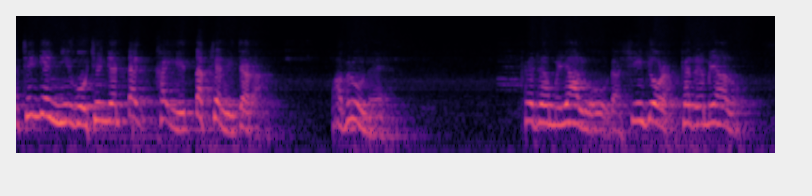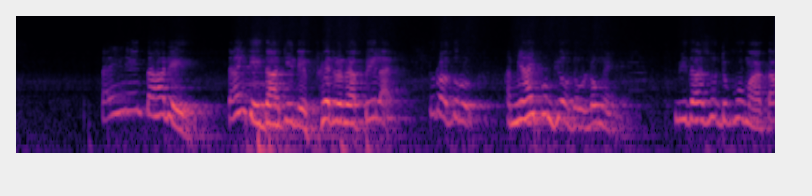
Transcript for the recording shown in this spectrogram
အချင်းချင်းညီကိုချင်းချင်းတိုက်ခိုက်နေတပ်ဖြတ်နေကြတာ ဘာဖြစ်လို့လဲဖက်ဒရယ်မရလို့ဒါရှင်းပြောတာဖက်ဒရယ်မရလို့တိုင်းရင်းသားတွေတိုင်းဒေသကြီးတွေဖက်ဒရယ်ပေးလိုက်သူတို့သူတို့အများကြီးဖွံ့ဖြိုးတော့လုပ်နိုင်တယ်မိသားစုတစ်ခုမှာတာ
